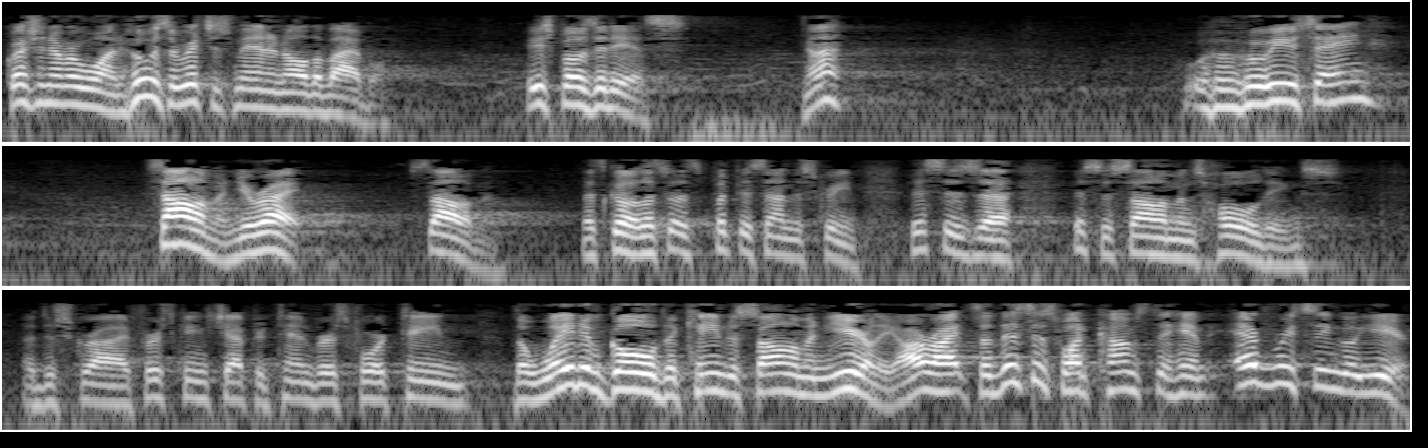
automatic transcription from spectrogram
Question number one. Who was the richest man in all the Bible? Who do you suppose it is? Huh? Who are you saying? Solomon, you're right. Solomon. Let's go. Let's, let's put this on the screen. This is, uh, this is Solomon's holdings uh, described. 1 Kings chapter 10, verse 14. The weight of gold that came to Solomon yearly. All right, so this is what comes to him every single year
